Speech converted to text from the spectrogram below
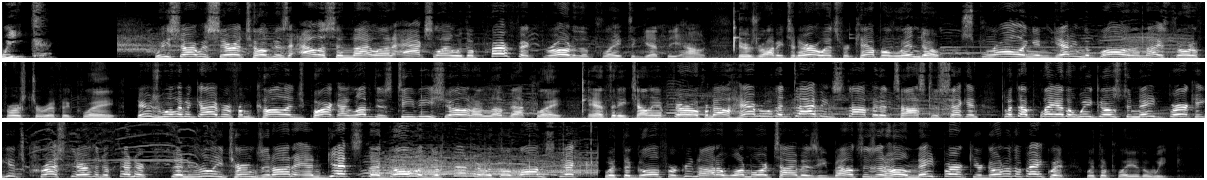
week. We start with Saratoga's Allison Nylon Axe Line with a perfect throw to the plate to get the out. Here's Robbie Tenerowitz for Campolindo, sprawling and getting the ball and a nice throw to first. Terrific play. Here's Willie MacIver from College Park. I loved his TV show and I love that play. Anthony Taliaferro from Alhambra with a diving stop and a toss to second. But the play of the week goes to Nate Burke. He gets crushed there, the defender, then really turns it on and gets the goal. The defender with the long stick with the goal for Granada one more time as he bounces it home. Nate Burke, you're going to the banquet with the play of the week.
